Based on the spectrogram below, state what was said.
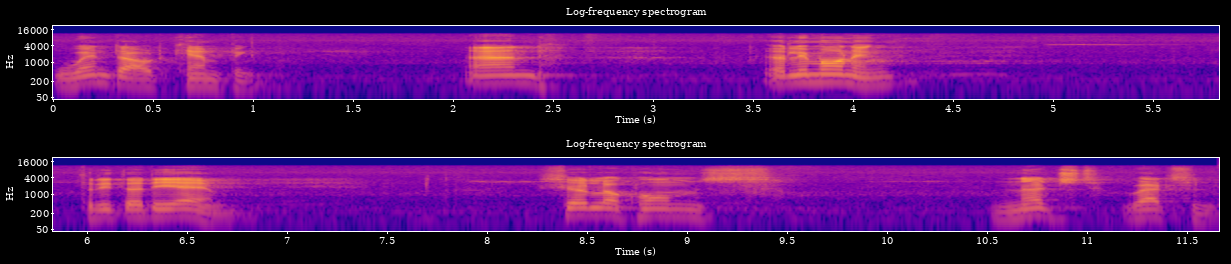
went out camping and early morning, 3.30 a.m., Sherlock Holmes nudged Watson.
